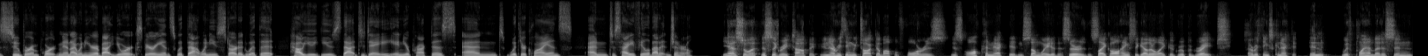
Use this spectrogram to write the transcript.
super important. And I want to hear about your experience with that when you started with it, how you use that today in your practice and with your clients, and just how you feel about it in general. Yeah, so uh, this is a great topic, and everything we talked about before is is all connected in some way to this. There, it's like all hangs together like a group of grapes. Everything's connected. And with plant medicine,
